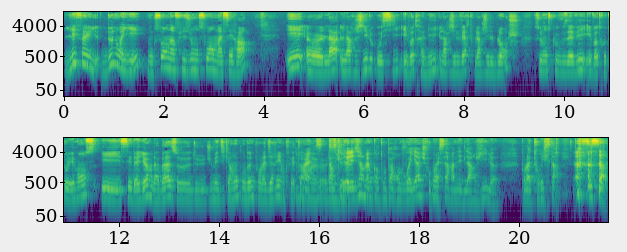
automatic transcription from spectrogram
les feuilles de noyer, donc soit en infusion, soit en macérat. Et euh, là, l'argile aussi est votre amie, l'argile verte ou l'argile blanche selon ce que vous avez et votre tolérance. Et c'est d'ailleurs la base euh, du, médicament qu'on donne pour la diarrhée, en fait. Hein, euh, c'est ce que j'allais dire, même quand on part en voyage, il faut penser à ramener de l'argile pour la tourista. c'est ça.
